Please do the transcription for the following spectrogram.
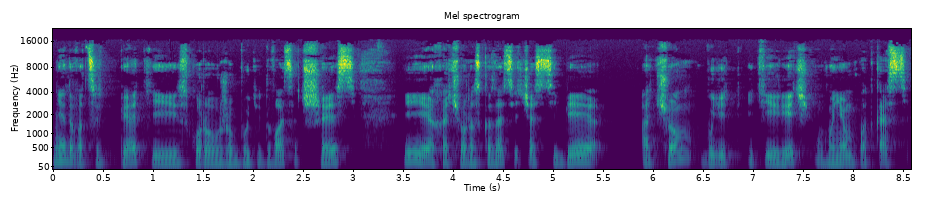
Мне 25, и скоро уже будет 26, и я хочу рассказать сейчас тебе, о чем будет идти речь в моем подкасте.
